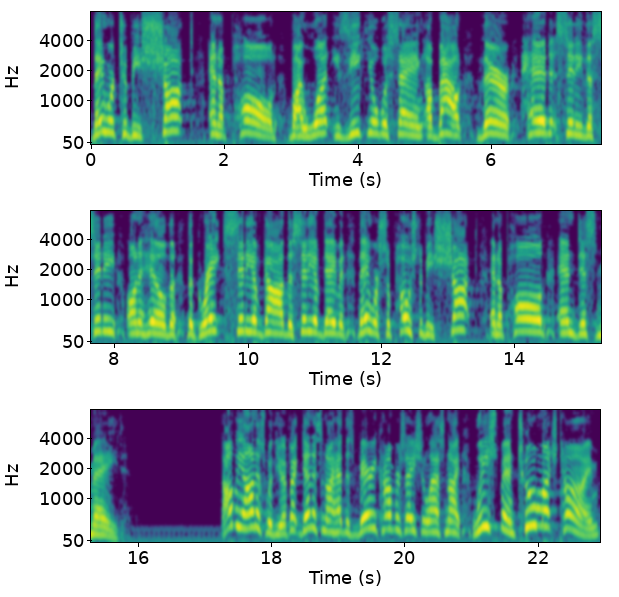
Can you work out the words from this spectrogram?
They were to be shocked and appalled by what Ezekiel was saying about their head city, the city on a hill, the, the great city of God, the city of David. They were supposed to be shocked and appalled and dismayed. I'll be honest with you. In fact, Dennis and I had this very conversation last night. We spend too much time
